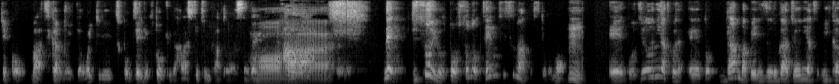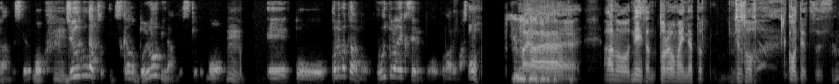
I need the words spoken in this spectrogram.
結構、まあ力抜いて思いっきりちょっと全力投球で話できるかなと思いますので。ああ、はい。で、実を言うと、その前日なんですけども、うん。えっ、と、12月、ごめんなさい、えっ、と、ダンバベニズルが12月6日なんですけども、うん。12月5日の土曜日なんですけども、うん。えっ、と、これまたあの、ウルトラエクセレントが行われました。おはいはいはいはい。あの、姉さんのトラウマになった女装コンテンツですね。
